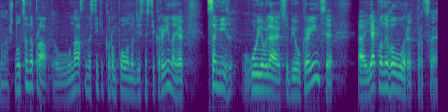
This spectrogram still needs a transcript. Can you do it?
наш. Ну це неправда. У нас настільки корумпована в дійсності країна, як самі уявляють собі українці. е, Як вони говорять про це?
